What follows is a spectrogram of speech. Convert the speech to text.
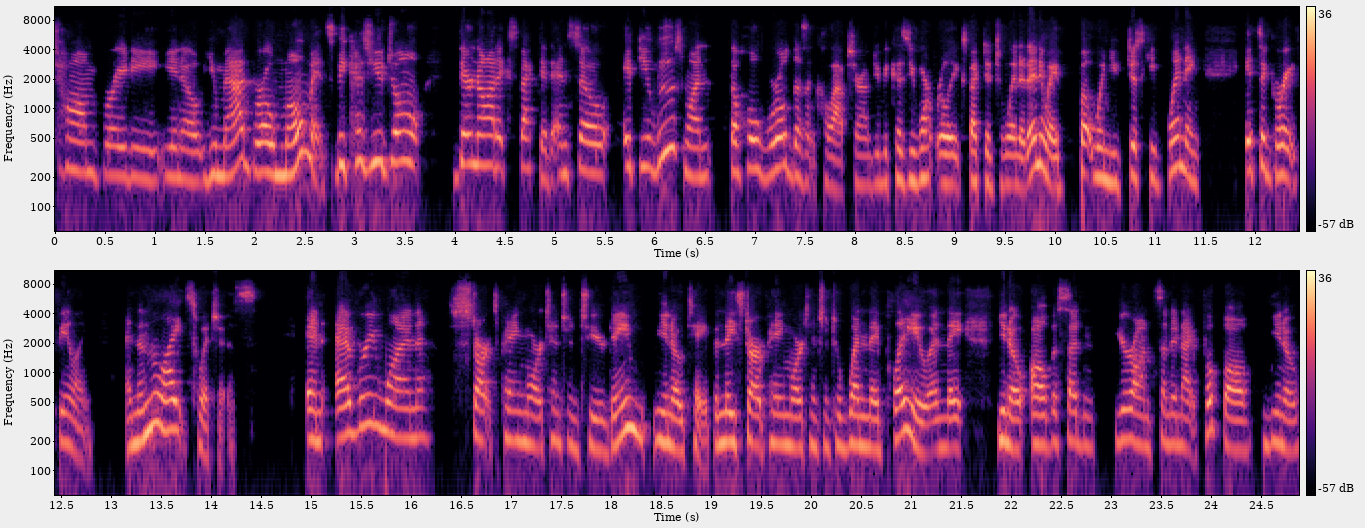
tom brady you know you mad bro moments because you don't they're not expected. And so if you lose one the whole world doesn't collapse around you because you weren't really expected to win it anyway. But when you just keep winning it's a great feeling. And then the light switches and everyone starts paying more attention to your game you know tape and they start paying more attention to when they play you and they you know all of a sudden you're on sunday night football you know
